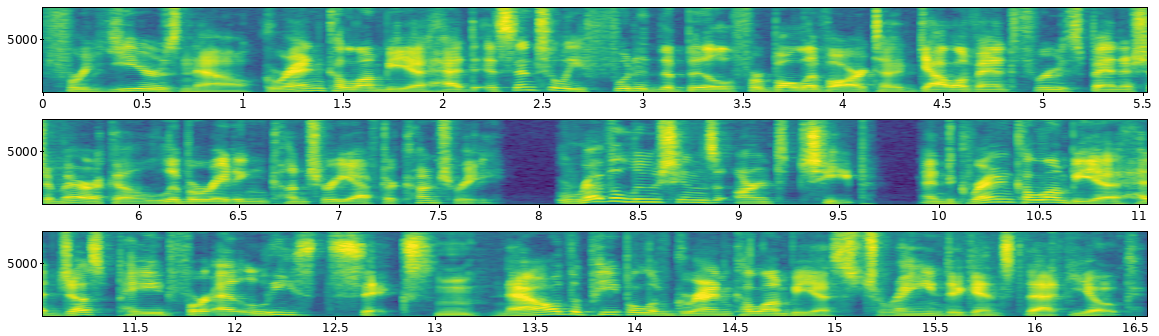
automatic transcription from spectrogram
For years now, Gran Colombia had essentially footed the bill for Bolivar to gallivant through Spanish America, liberating country after country. Revolutions aren't cheap, and Gran Colombia had just paid for at least six. Hmm. Now the people of Gran Colombia strained against that yoke.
